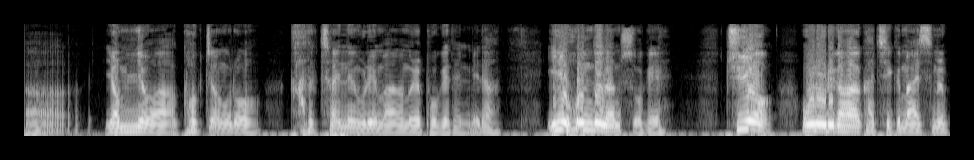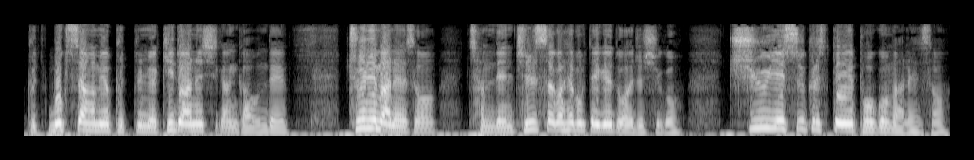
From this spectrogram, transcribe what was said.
어, 염려와 걱정으로 가득 차 있는 우리의 마음을 보게 됩니다. 이 혼돈함 속에 주여 오늘 우리가 같이 그 말씀을 묵상하며 붙들며 기도하는 시간 가운데 주님 안에서 참된 질서가 회복되게 도와주시고 주 예수 그리스도의 복음 안에서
